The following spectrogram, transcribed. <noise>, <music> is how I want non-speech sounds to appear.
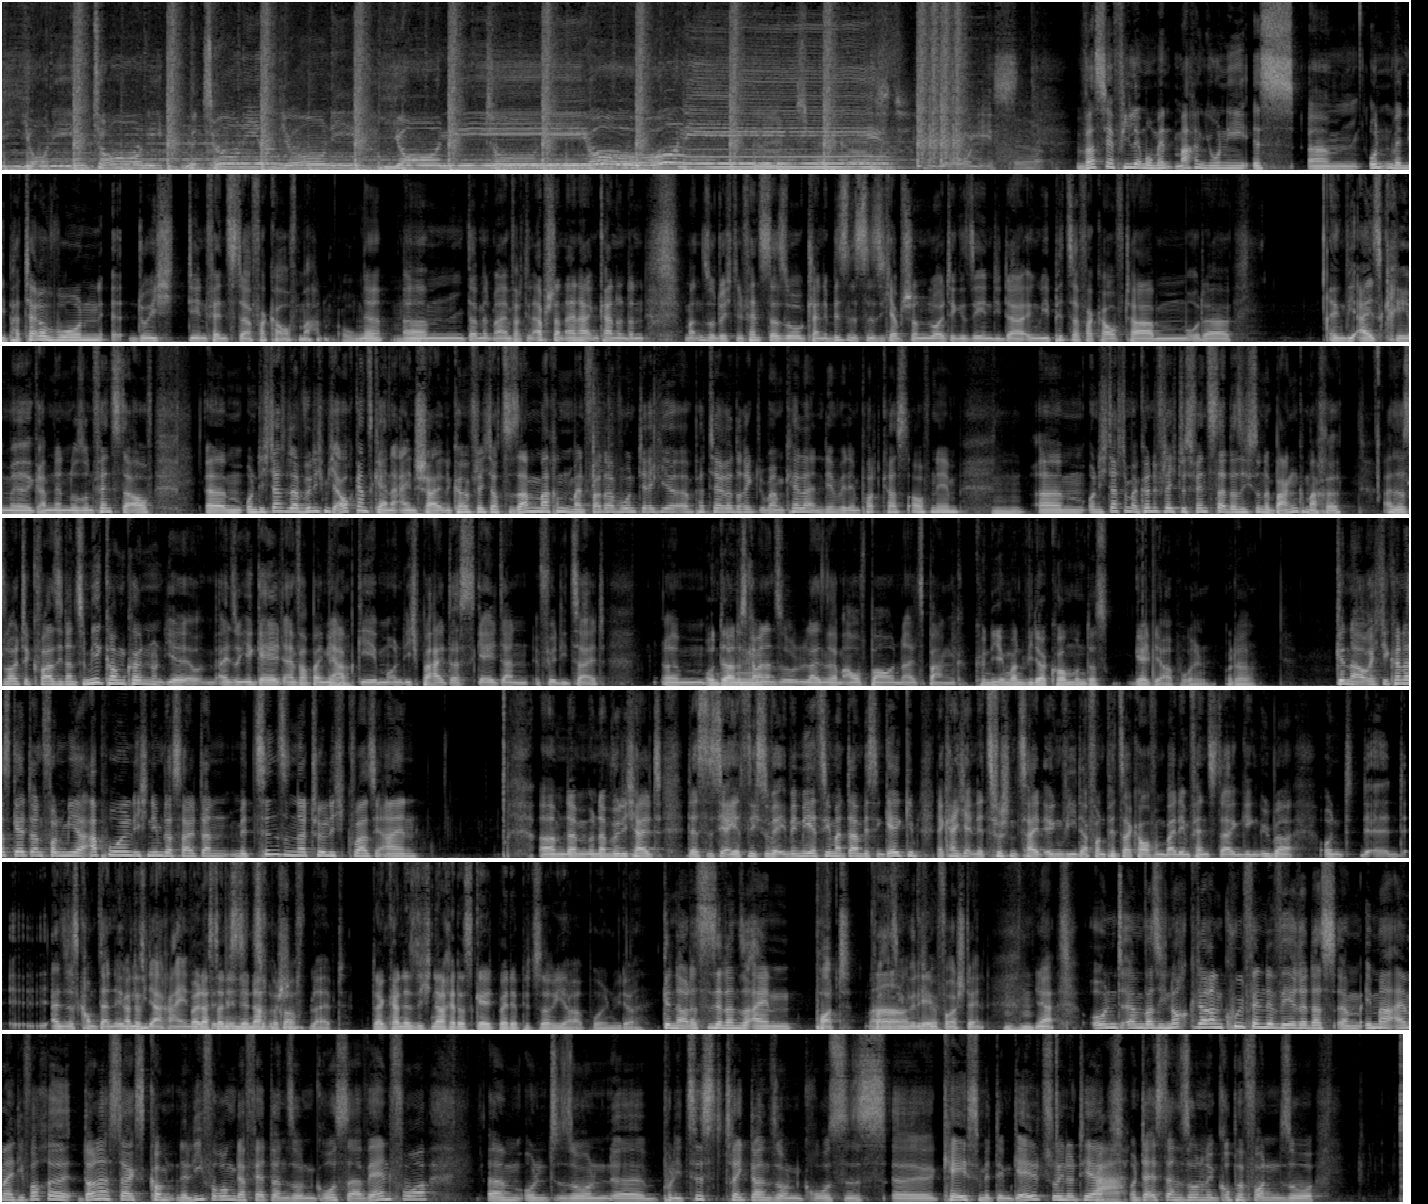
Joni und Toni, mit Toni und Joni, Joni, Toni, Joni. Jonis. Was ja viele im Moment machen, Joni, ist ähm, unten, wenn die Parterre wohnen, äh, durch den Fensterverkauf machen. Oh, Ne? Ähm, damit man einfach den Abstand einhalten kann und dann man so durch den Fenster so kleine Businesses. Ich habe schon Leute gesehen, die da irgendwie Pizza verkauft haben oder irgendwie Eiscreme, haben dann nur so ein Fenster auf. Ähm, und ich dachte, da würde ich mich auch ganz gerne einschalten. Können wir vielleicht auch zusammen machen. Mein Vater wohnt ja hier äh, Parterre direkt über dem Keller, in dem wir den Podcast aufnehmen. Ähm, und ich dachte, man könnte vielleicht durchs Fenster, dass ich so eine Bank mache. Also, dass Leute quasi dann zu mir kommen können und ihr, also ihr Geld einfach bei mir Ja. abgeben und ich behalte das Geld dann für die Zeit. Ähm, Und dann- das kann man dann so langsam aufbauen als Bank. Können die irgendwann wiederkommen und das Geld wieder abholen? Oder? Genau, richtig. Die können das Geld dann von mir abholen. Ich nehme das halt dann mit Zinsen natürlich quasi ein. Ähm, dann, und dann würde ich halt, das ist ja jetzt nicht so, wenn mir jetzt jemand da ein bisschen Geld gibt, dann kann ich ja in der Zwischenzeit irgendwie davon Pizza kaufen bei dem Fenster gegenüber und äh, also das kommt dann irgendwie das- wieder rein. Weil das dann in der. Nachbarschaft bleibt. Dann kann er sich nachher das Geld bei der Pizzeria abholen wieder. Genau, das ist ja dann so ein Pot, quasi, Ah, würde ich okay. mir vorstellen. Ja. Und ähm, was ich noch daran cool fände, wäre, dass ähm, immer einmal die Woche, donnerstags kommt eine Lieferung, da fährt dann so ein großer Van vor. Ähm, und so ein äh, Polizist trägt dann so ein großes äh, Case mit dem Geld so hin und her. Ah. Und da ist dann so eine Gruppe von so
